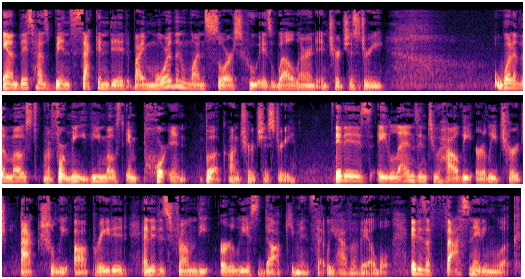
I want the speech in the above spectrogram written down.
and this has been seconded by more than one source who is well learned in church history, one of the most, for me, the most important book on church history. It is a lens into how the early church actually operated, and it is from the earliest documents that we have available. It is a fascinating look.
